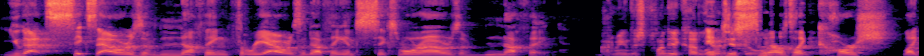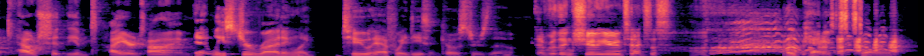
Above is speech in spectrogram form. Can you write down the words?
You got six hours of nothing, three hours of nothing, and six more hours of nothing. I mean, there's plenty of cuddling. It just smells like car sh- like cow shit the entire time. At least you're riding like two halfway decent coasters, though. Everything's shittier in Texas. Okay, so,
